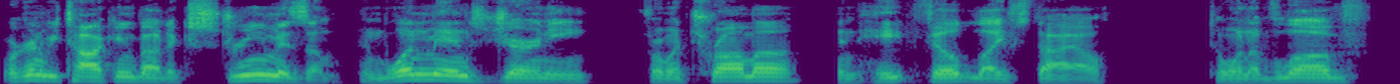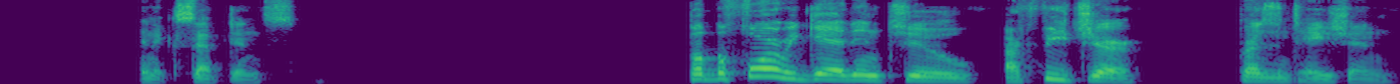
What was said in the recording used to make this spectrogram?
we're going to be talking about extremism and one man's journey from a trauma and hate-filled lifestyle to one of love and acceptance. But before we get into our feature presentation,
